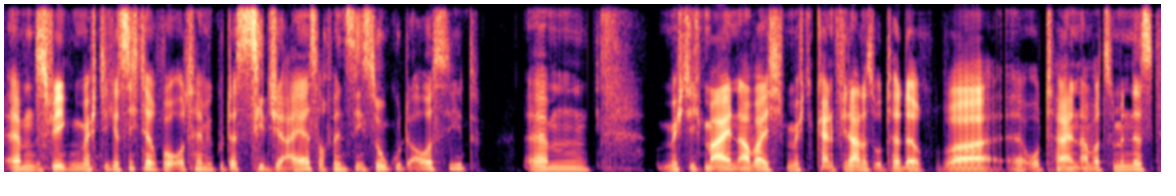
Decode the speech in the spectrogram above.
Ähm, deswegen möchte ich jetzt nicht darüber urteilen, wie gut das CGI ist, auch wenn es nicht so gut aussieht. Ähm, möchte ich meinen, aber ich möchte kein finales Urteil darüber äh, urteilen, aber zumindest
